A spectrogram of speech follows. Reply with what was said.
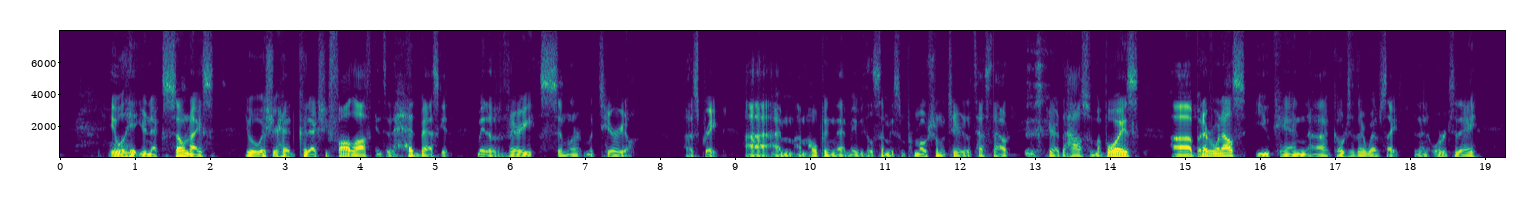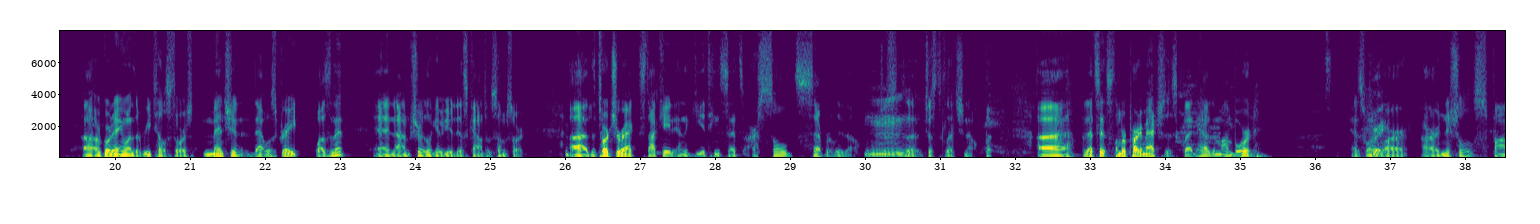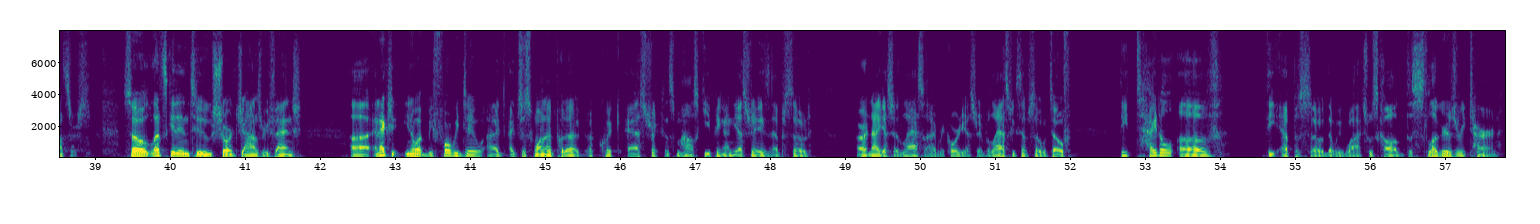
It will hit your neck so nice you will wish your head could actually fall off into the head basket made of very similar material. That's great. Uh, I'm I'm hoping that maybe they'll send me some promotional material to test out here at the house with my boys. Uh, but everyone else, you can uh, go to their website and then order today, uh, or go to any one of the retail stores. Mention that was great, wasn't it? And I'm sure they'll give you a discount of some sort. Uh, the torture rack, stockade, and the guillotine sets are sold separately, though. Just Mm. to, just to let you know. But uh, but that's it. Slumber Party mattresses. Glad to have them on board as one Great. of our our initial sponsors. So let's get into Short John's Revenge. Uh, and actually, you know what? Before we do, I, I just want to put a, a quick asterisk and some housekeeping on yesterday's episode, or not yesterday, last I recorded yesterday, but last week's episode with Toph. The title of the episode that we watched was called "The Slugger's Return,"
